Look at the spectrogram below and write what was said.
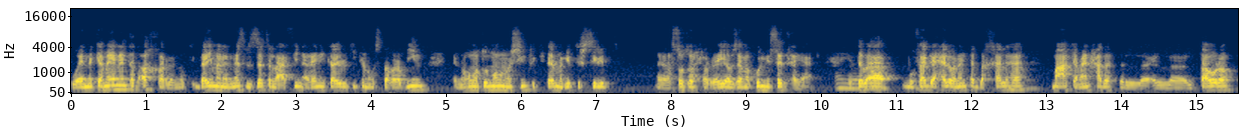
وإن كمان أنت تأخر لأنه دايما الناس بالذات اللي عارفين أغاني كايروكي كانوا مستغربين إن هم طول ما هم ماشيين في الكتاب ما جبتش سيرة آه، صوت الحرية وزي ما اكون نسيتها يعني. أيوه. بتبقى مفاجأة حلوة إن أنت تدخلها مع كمان حدث ال- ال- الثورة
